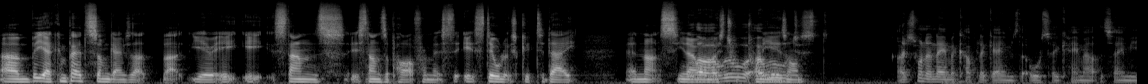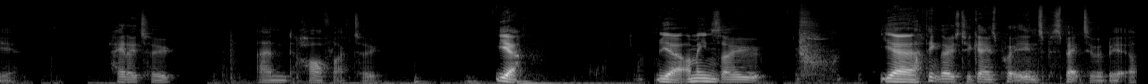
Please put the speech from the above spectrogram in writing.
Um, but yeah, compared to some games that that year, it, it stands it stands apart from it. It still looks good today, and that's you know Although almost will- twenty years on. I just want to name a couple of games that also came out the same year: Halo Two and Half Life Two. Yeah, yeah. I mean, So Yeah. I think those two games put it into perspective a bit. I-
